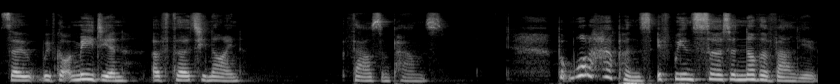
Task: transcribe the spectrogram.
So we've got a median of £39,000. But what happens if we insert another value,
